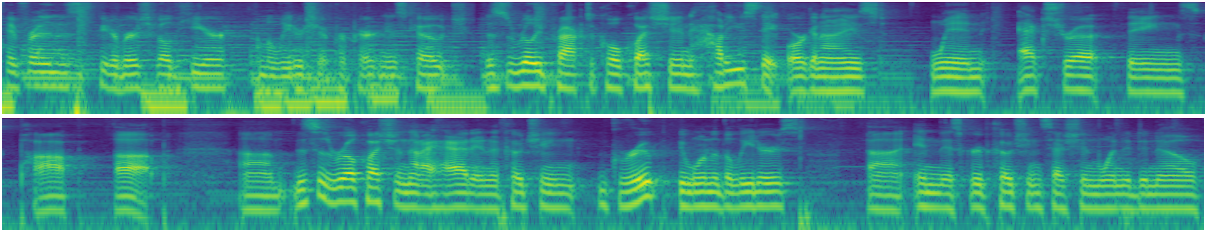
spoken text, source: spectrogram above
Hey friends, Peter Burchfield here. I'm a leadership preparedness coach. This is a really practical question. How do you stay organized when extra things pop up? Um, this is a real question that I had in a coaching group. One of the leaders uh, in this group coaching session wanted to know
